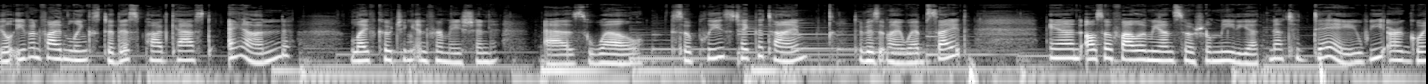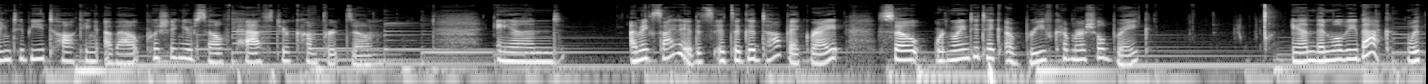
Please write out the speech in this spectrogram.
You'll even find links to this podcast and life coaching information as well. So please take the time to visit my website and also follow me on social media. Now, today we are going to be talking about pushing yourself past your comfort zone. And I'm excited. It's, it's a good topic, right? So, we're going to take a brief commercial break and then we'll be back with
